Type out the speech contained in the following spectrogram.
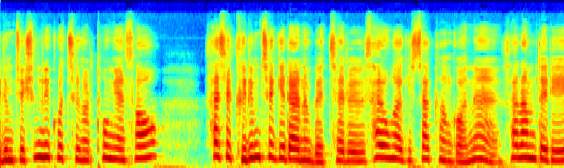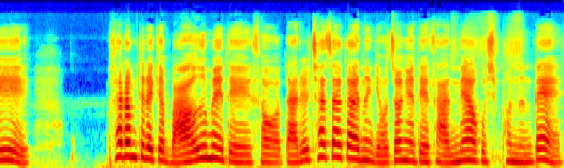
그림책 심리 코칭을 통해서 사실 그림책이라는 매체를 사용하기 시작한 거는 사람들이 사람들에게 마음에 대해서 나를 찾아가는 여정에 대해서 안내하고 싶었는데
